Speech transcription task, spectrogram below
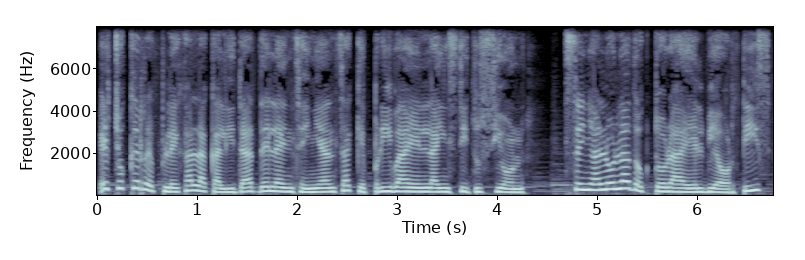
hecho que refleja la calidad de la enseñanza que priva en la institución, señaló la doctora Elvia Ortiz,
